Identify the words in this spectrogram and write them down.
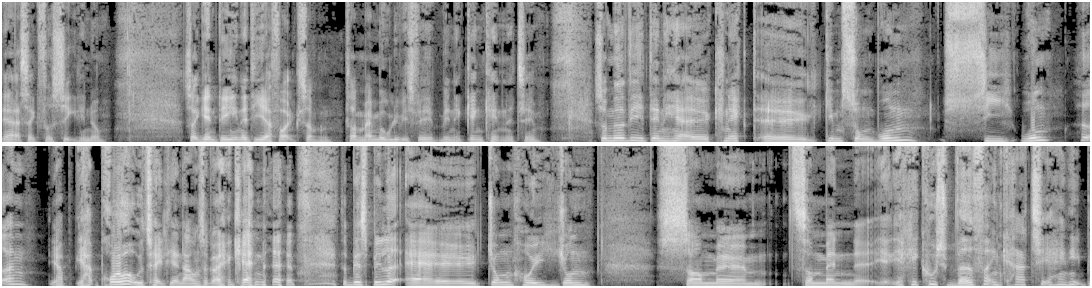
har jeg altså ikke fået set endnu. Så igen, det er en af de her folk, som, som man muligvis vil, vil genkende til. Så møder vi den her øh, knægt øh, Kim Sung Wung, Si Wung hedder han. Jeg, jeg prøver at udtale de her navne, så godt jeg kan. så bliver spillet af øh, Jung Hoi Jun, som, øh, som man, øh, jeg, jeg kan ikke huske, hvad for en karakter han helt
